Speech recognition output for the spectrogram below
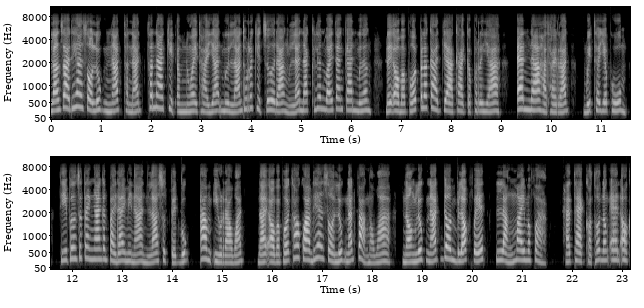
หลังจากที่ไฮโซลูกนัดธนัทธนากิจอำนวยทายาทหมื่นล้านธุรกิจชื่อดัง และนักเคลื่อนไหวทางการเมือง ได้ออกมาโพสต์ประกาศหย่าขาดกับภรรยา แอนนาหาไทยรัฐ วิทยภูมิ ที่เพิ่งจะแต่งงานกันไปได้ไม่นานล่าสุดเฟซบุ๊กอ้ำอิราวัตรได้ออกมาโพสต์ข้อความที่ไฮโซลูกนัดฝากมาว่าน้องลูกนัดโดนบล็อกเฟซหลังไมมาฝากแฮชแท็กขอโทษน้องแอนออก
